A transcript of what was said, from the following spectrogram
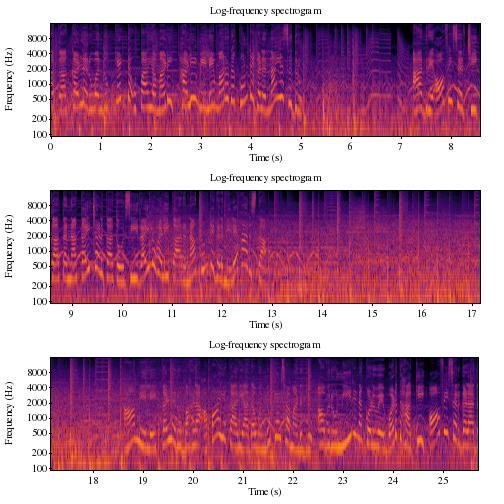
ಆಗ ಕಳ್ಳರು ಒಂದು ಕೆಟ್ಟ ಉಪಾಯ ಮಾಡಿ ಹಳಿ ಮೇಲೆ ಮರದ ಕುಂಟೆಗಳನ್ನ ಎಸೆದ್ರು. ಆದ್ರೆ ಆಫೀಸರ್ ಚೀಕಾ ತನ್ನ ಕೈ ಚಳಕ ತೋರಿಸಿ ರೈಲು ಹಳಿ ಕಾರನ್ನ ಕುಂಟೆಗಳ ಮೇಲೆ ಹಾರಿಸ್ದ. ಆಮೇಲೆ ಕಳ್ಳರು ಬಹಳ ಅಪಾಯಕಾರಿಯಾದ ಒಂದು ಕೆಲಸ ಮಾಡಿದ್ರು. ಅವರು ನೀರಿನ ಕೊಳುವೆ ಒಡೆದು ಹಾಕಿ ಆಫೀಸರ್ಗಳಾದ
